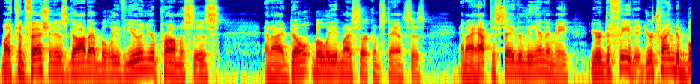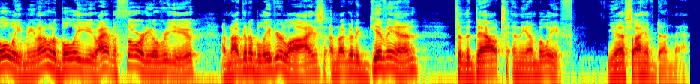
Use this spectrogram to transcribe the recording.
My confession is God, I believe you and your promises, and I don't believe my circumstances. And I have to say to the enemy, You're defeated. You're trying to bully me, I'm going to bully you. I have authority over you. I'm not going to believe your lies. I'm not going to give in to the doubt and the unbelief. Yes, I have done that.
